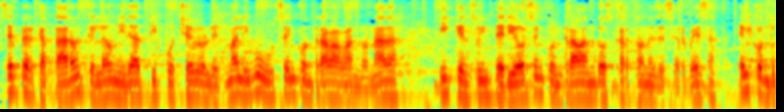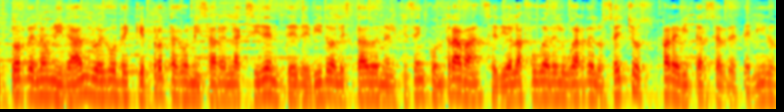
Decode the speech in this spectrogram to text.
se percataron que la unidad tipo Chevrolet Malibu se encontraba abandonada y que en su interior se encontraban dos cartones de cerveza. El conductor de la unidad, luego de que protagonizara el accidente debido al estado en el que se encontraba, se dio a la fuga del lugar de los hechos para evitar ser detenido.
